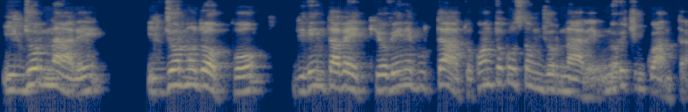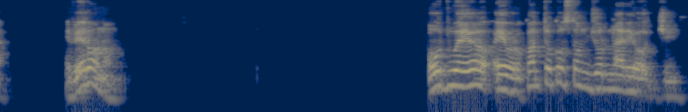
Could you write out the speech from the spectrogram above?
Il giornale, il giorno dopo, diventa vecchio, viene buttato. Quanto costa un giornale? 1,50 euro. È vero o no? O 2 euro. Quanto costa un giornale oggi?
